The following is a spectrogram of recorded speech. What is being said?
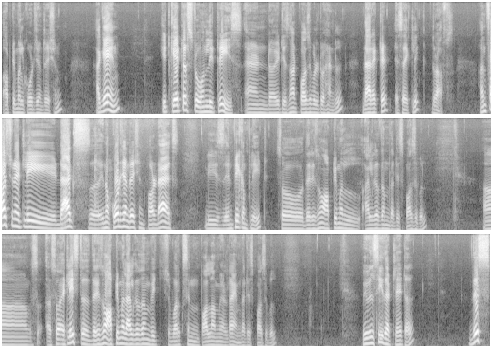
optimal code generation. Again it caters to only trees and uh, it is not possible to handle directed acyclic graphs. Unfortunately, DAGs uh, you know code generation for DAGs is NP complete. So, there is no optimal algorithm that is possible. Uh, so, uh, so, at least uh, there is no optimal algorithm which works in polynomial time that is possible. We will see that later. This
